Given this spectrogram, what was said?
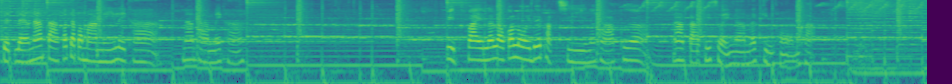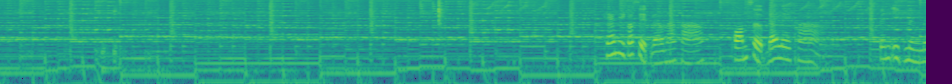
เสร็จแล้วหน้าตาก็จะประมาณนี้เลยค่ะ น่าทานไหมคะ ปิดไฟแล้วเราก็โรยด้วยผักชีนะคะ เพื่อหน้าตาที่สวยงามและกลิ่นหอมค่ะ แค่นี้ก็เสร็จแล้วนะคะ พร้อมเสิร์ฟได้เลยค่ะ เป็นอีกหนึ่งเม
